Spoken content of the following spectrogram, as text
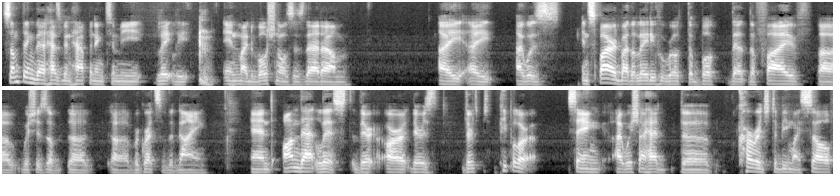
something that has been happening to me lately in my devotionals is that um, I, I I was inspired by the lady who wrote the book that the five uh, wishes of the uh, regrets of the dying, and on that list there are there's there's people are saying I wish I had the courage to be myself.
